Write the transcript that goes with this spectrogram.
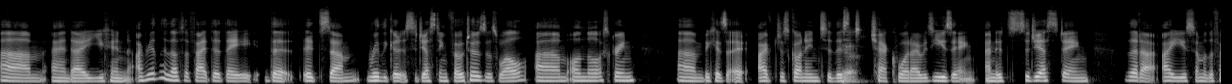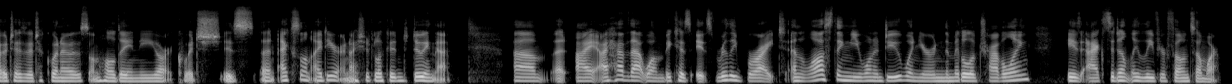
um and uh you can i really love the fact that they that it's um really good at suggesting photos as well um on the lock screen um because I, i've just gone into this Yeah. to check what i was using and it's suggesting that I, I use some of the photos i took when i was on holiday in new york which is an excellent idea and i should look into doing that um but i i have that one because it's really bright and the last thing you want to do when you're in the middle of traveling is accidentally leave your phone somewhere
